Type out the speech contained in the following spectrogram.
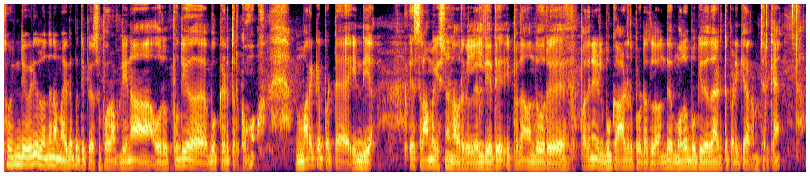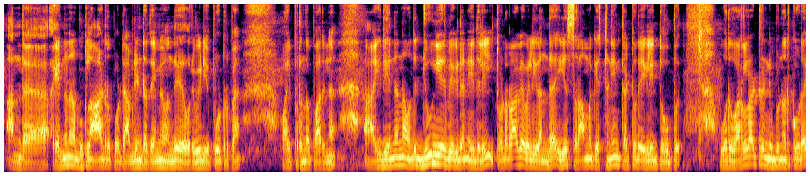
ஸோ இந்த வீடியோவில் வந்து நம்ம எதை பற்றி பேச போகிறோம் அப்படின்னா ஒரு புதிய புக் எடுத்திருக்கோம். மறைக்கப்பட்ட இந்தியா. எஸ். ராமகிருஷ்ணன் அவர்கள் எழுதியது. இப்போ தான் வந்து ஒரு பதினேழு புக் ஆர்டர் போட்டதில் வந்து மொதல் புக் இதை தான் எடுத்து படிக்க ஆரம்பிச்சிருக்கேன். அந்த என்னென்ன புக்கெலாம் ஆர்டர் போட்டேன் அப்படின்றதையுமே வந்து ஒரு வீடியோ போட்டிருப்பேன். வாய்ப்பு இருந்தால் பாருங்கள் இது என்னென்னா வந்து ஜூனியர் விகடன் இதழில் தொடராக வெளிவந்த எஸ் ராமகிருஷ்ணனின் கட்டுரைகளின் தொகுப்பு. ஒரு வரலாற்று நிபுணர் கூட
